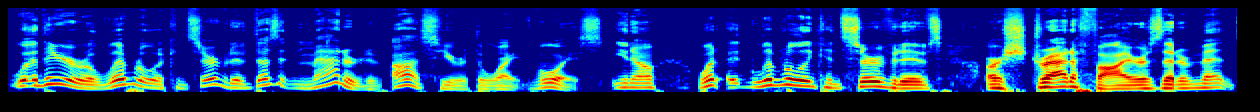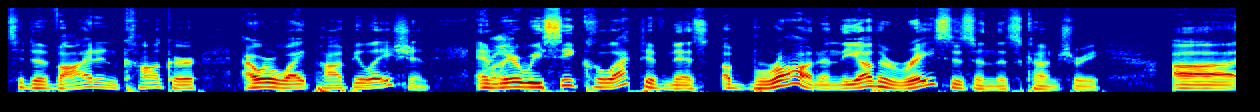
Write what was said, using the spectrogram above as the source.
Whether you're a liberal or conservative doesn't matter to us here at the White Voice. You know, what liberal and conservatives are stratifiers that are meant to divide and conquer our white population. And Right. where we see collectiveness abroad in the other races in this country, uh,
